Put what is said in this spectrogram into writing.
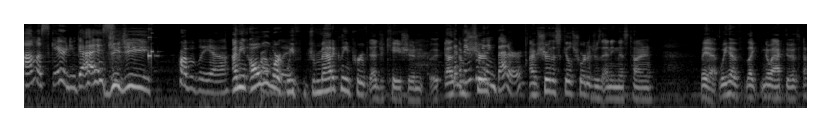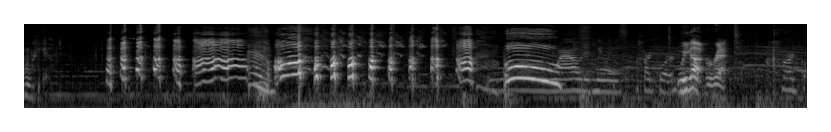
I'm a scared, you guys. GG. Probably, yeah. I mean, all will work. We've dramatically improved education. Uh, I- And I'm things sure. are getting better. I'm sure the skill shortage is ending this time. But yeah, we have like no activists. Oh my god. oh. oh! Wow, did we lose hardcore? We got wrecked. Hardcore.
